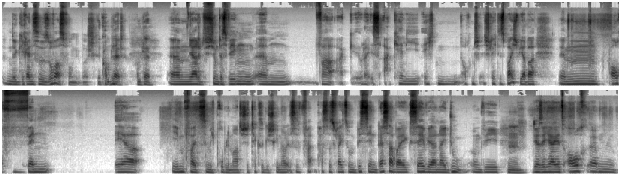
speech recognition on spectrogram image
eine Grenze sowas von überschritten. Komplett, komplett. Ähm, ja, das stimmt. Deswegen ähm, war oder ist R. Kelly echt ein, auch ein schlechtes Beispiel. Aber ähm, auch wenn er ebenfalls ziemlich problematische Texte geschrieben hat, ist, passt es vielleicht so ein bisschen besser bei Xavier Naidoo. Irgendwie, hm. der sich ja jetzt auch ähm,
